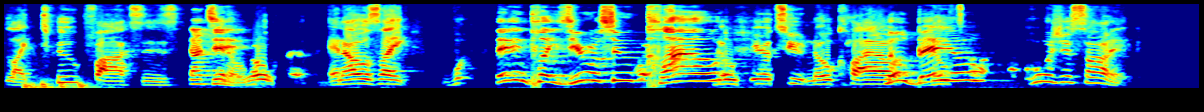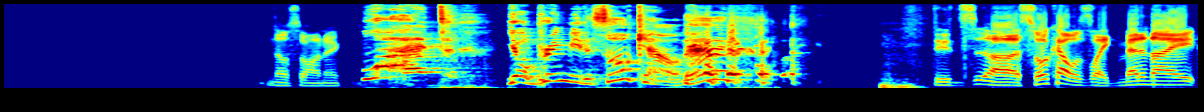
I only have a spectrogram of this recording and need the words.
like two Foxes, That's and it. a Rosa. And I was like, what? They didn't play Zero Suit, Cloud, No Zero Suit, no Cloud, no Bayo. Sonic. Who was your Sonic? No Sonic. What? Yo, bring me to SoCal, man. Dude, s- uh, SoCal was like Meta Knight,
